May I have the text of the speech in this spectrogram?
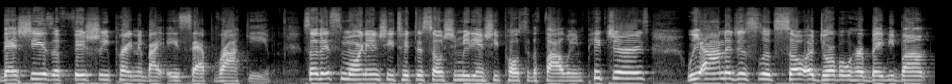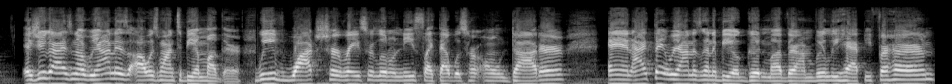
that she is officially pregnant by ASAP Rocky. So this morning she took to social media and she posted the following pictures. Rihanna just looks so adorable with her baby bump. As you guys know, Rihanna has always wanted to be a mother. We've watched her raise her little niece like that was her own daughter. And I think Rihanna's going to be a good mother. I'm really happy for her.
